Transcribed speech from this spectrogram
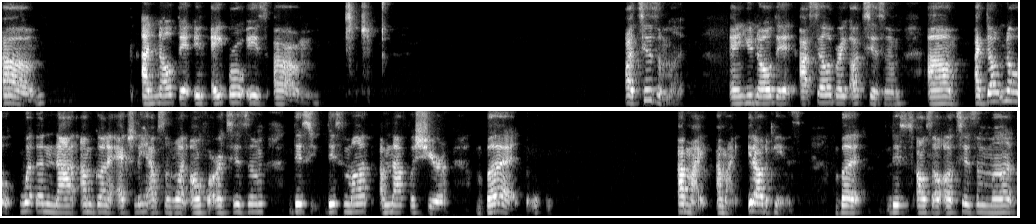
um I know that in April is um autism month. And you know that i celebrate autism. Um, i don't know whether or not i'm to actually have someone on for autism this this month. I'm not for sure. But i might i might. It all depends. But this is also autism month.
